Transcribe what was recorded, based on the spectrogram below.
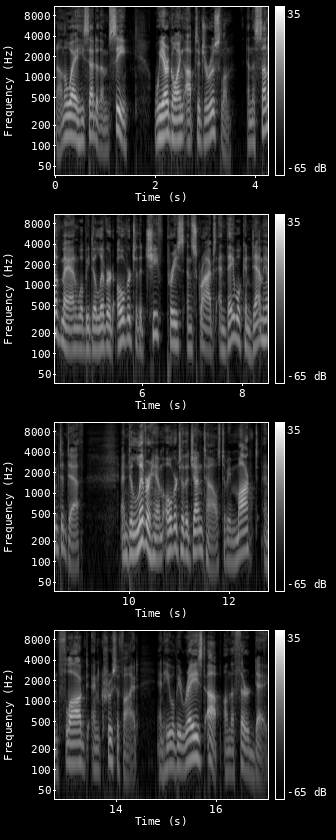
and on the way he said to them, See, we are going up to Jerusalem, and the Son of Man will be delivered over to the chief priests and scribes, and they will condemn him to death and deliver him over to the Gentiles to be mocked and flogged and crucified, and he will be raised up on the third day.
